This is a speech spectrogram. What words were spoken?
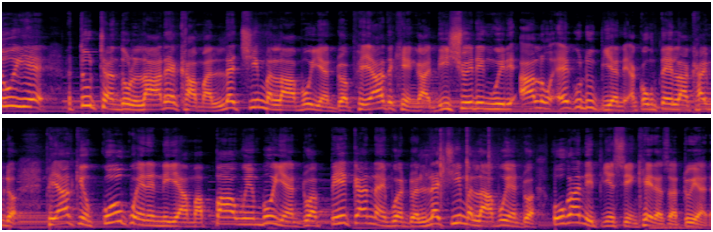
သူ့ရဲ့သူ့ထံသို့လာတဲ့အခါမှာလက်ချီမလာဖို့ရန်အတွက်ဖယားသခင်ကဒီရွှေတွေငွေတွေအားလုံးအဲဂုတုပြန်နေအကုန်တဲလာခိုင်းပြီးတော့ဖယားခင်ကိုးကွယ်တဲ့နေရာမှာပါဝင်ဖို့ရန်အတွက်ပေးကမ်းနိုင်ဖို့အတွက်လက်ချီမလာဖို့ရန်အတွက်ဟိုကနေပြင်ဆင်ခဲ့တာဆိုတာတွေ့ရတယ်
